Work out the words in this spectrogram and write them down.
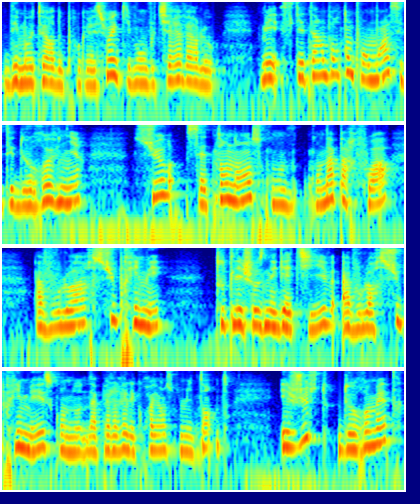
des moteurs de progression et qui vont vous tirer vers le haut. Mais ce qui était important pour moi, c'était de revenir sur cette tendance qu'on a parfois à vouloir supprimer toutes les choses négatives, à vouloir supprimer ce qu'on appellerait les croyances limitantes, et juste de remettre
